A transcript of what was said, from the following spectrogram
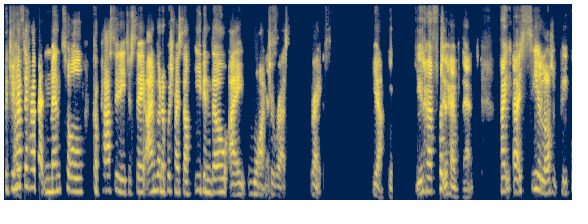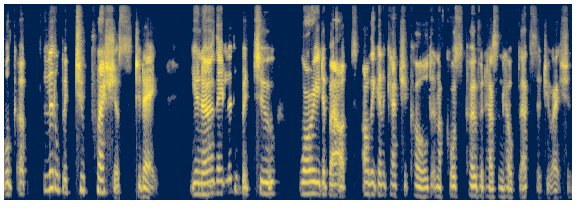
But you have to have that mental capacity to say, "I'm going to push myself, even though I want yes. to rest." Right. Yeah. yeah. You have to have that. I I see a lot of people a little bit too precious today. You know, mm-hmm. they're a little bit too worried about are they going to catch a cold? And of course, COVID hasn't helped that situation.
